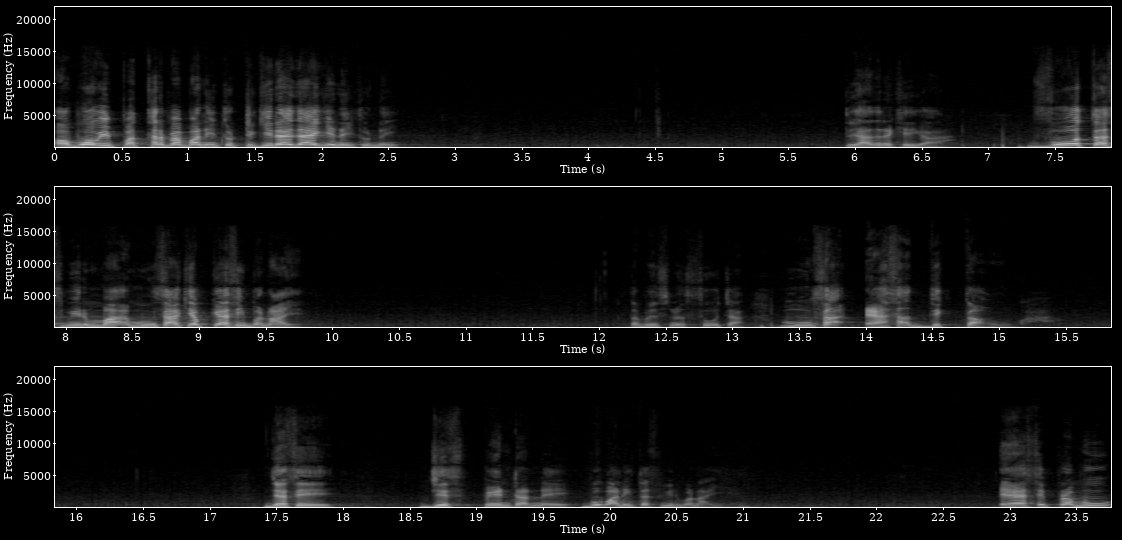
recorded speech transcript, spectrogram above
और वो भी पत्थर पे बनी तो टिकी रह जाएगी, नहीं तो नहीं। तो याद रखिएगा, वो तस्वीर मूसा की अब कैसी बनाए? तब इसने सोचा, मूसा ऐसा दिखता होगा। जैसे जिस पेंटर ने वो वाली तस्वीर बनाई है। ऐसे प्रभु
